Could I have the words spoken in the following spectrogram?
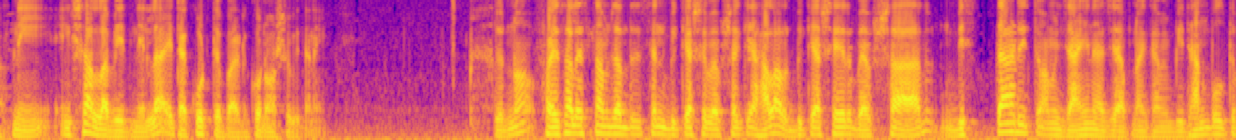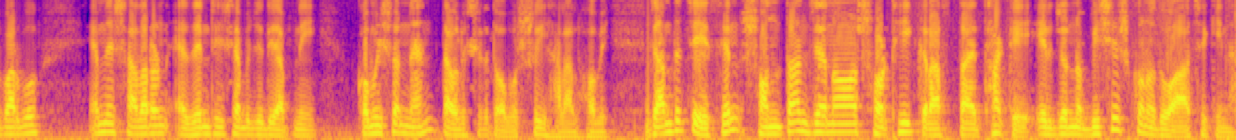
আপনি ইনশাআল্লাহ বিদনিল্লাহ এটা করতে পারেন, কোনো অসুবিধা নেই। জন্য। ফয়সাল ইসলাম জানতে চাইছেন, বিকাশের ব্যবসা কি হালাল? বিকাশের ব্যবসার বিস্তারিত আমি জানি না যে আপনাকে আমি বিধান বলতে পারব। এমনি সাধারণ এজেন্ট হিসাবে যদি আপনি কমিশন নেন, তাহলে সেটা তো অবশ্যই হালাল হবে। জানতে চেয়েছেন, সন্তান যেন সঠিক রাস্তায় থাকে, এর জন্য বিশেষ কোনো দোয়া আছে কিনা?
